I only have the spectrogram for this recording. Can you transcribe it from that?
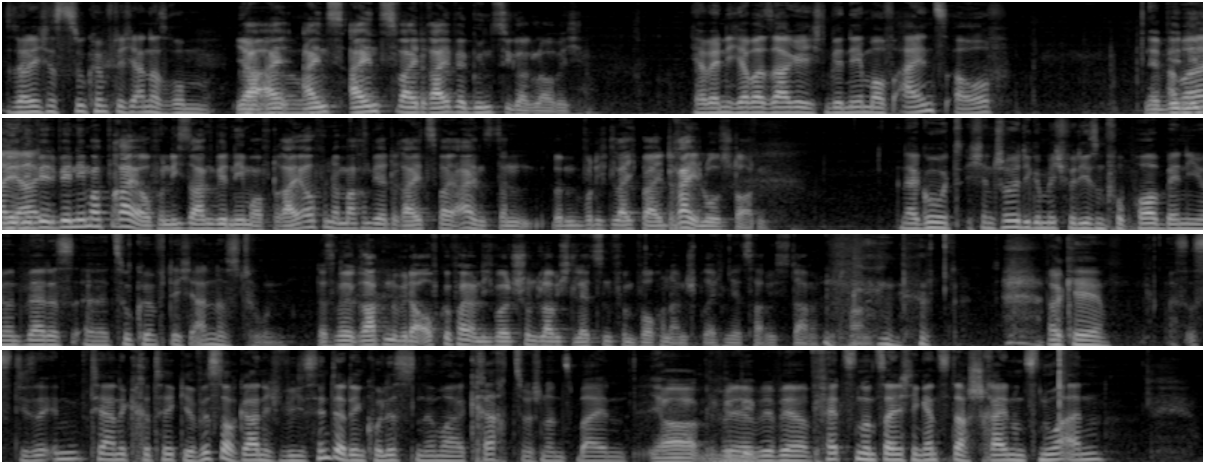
Soll ich es zukünftig andersrum? Ja, äh, 1, 1, 2, 3 wäre günstiger, glaube ich. Ja, wenn ich aber sage, ich, wir nehmen auf 1 auf. Ja, wir, Aber wir, ja- wir, wir nehmen auf 3 auf und nicht sagen, wir nehmen auf 3 auf und dann machen wir 3, 2, 1. Dann, dann würde ich gleich bei 3 losstarten. Na gut, ich entschuldige mich für diesen Fauxpas, Benny, und werde es äh, zukünftig anders tun. Das ist mir gerade nur wieder aufgefallen und ich wollte schon, glaube ich, die letzten fünf Wochen ansprechen. Jetzt habe ich es damit getan. Okay, das ist diese interne Kritik. Ihr wisst auch gar nicht, wie es hinter den Kulissen immer kracht zwischen uns beiden. ja, wir, wir, wir fetzen uns eigentlich den ganzen Tag, schreien uns nur an.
